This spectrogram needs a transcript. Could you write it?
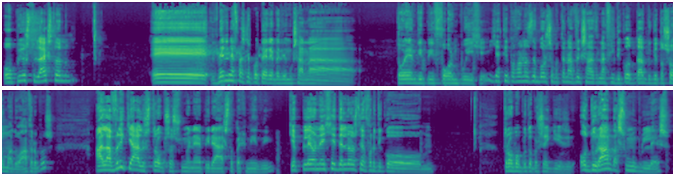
ο οποίος τουλάχιστον ε, δεν έφτασε ποτέ, ρε παιδί μου, ξανά το MVP form που είχε, γιατί προφανώς δεν μπορούσε ποτέ να βρει ξανά την αθλητικότητά του και το σώμα του άνθρωπος. Αλλά βρήκε άλλους τρόπους να επηρεάσει το παιχνίδι και πλέον έχει εντελώς διαφορετικό τρόπο που το προσεγγίζει. Ο Durant, ας πούμε, που λες,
